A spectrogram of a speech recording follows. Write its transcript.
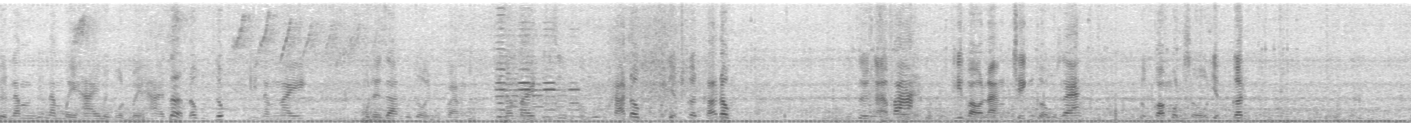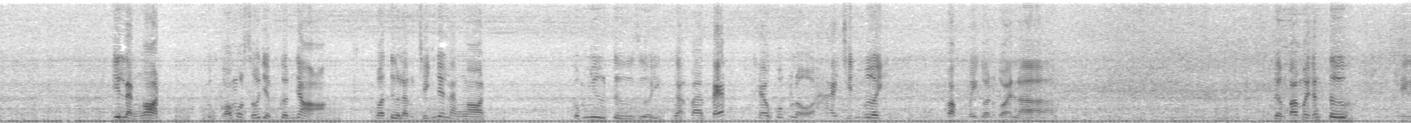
từ năm những năm 12, 11, 12 rất là đông đúc thì năm nay một thời gian vừa rồi nó vắng thì năm nay tự dưng cũng khá đông có điểm cân khá đông. Từ ngã ba đi vào làng chính của Hậu Giang cũng có một số điểm cân. Đi làng ngọt cũng có một số điểm cân nhỏ. Và từ làng chính đến làng ngọt cũng như từ dưới ngã ba Tét theo quốc lộ 290 hoặc mình còn gọi là đường 30 tháng 4 thì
